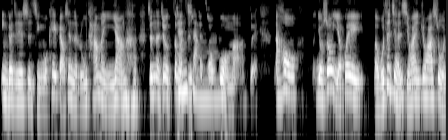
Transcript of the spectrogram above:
应对这些事情？我可以表现的如他们一样，真的就这么自然的走过吗？对。然后有时候也会。呃，我自己很喜欢一句话，是我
